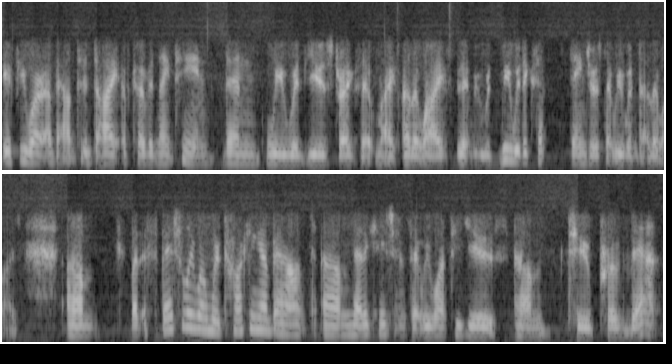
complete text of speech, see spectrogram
if you are about to die of COVID nineteen, then we would use drugs that might otherwise that we would we would accept dangers that we wouldn't otherwise. Um, but especially when we're talking about um, medications that we want to use um, to prevent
